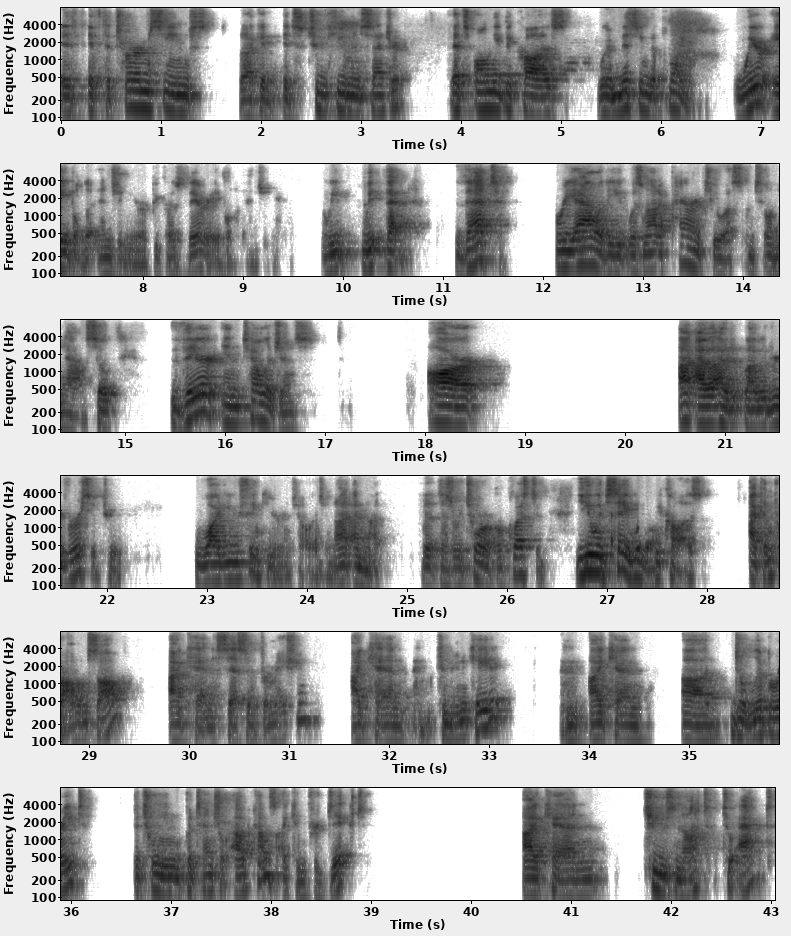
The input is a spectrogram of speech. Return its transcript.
If, if the term seems like it, it's too human-centric, that's only because we're missing the point. We're able to engineer because they're able to engineer. We, we that that reality was not apparent to us until now. So their intelligence are, I, I, I- would reverse it to, why do you think you're intelligent? I, I'm not, that's a rhetorical question. You would say, well, because I can problem solve, I can assess information, I can communicate it, I can uh, deliberate between potential outcomes, I can predict, I can choose not to act.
